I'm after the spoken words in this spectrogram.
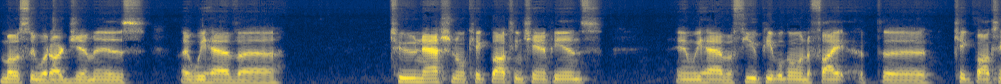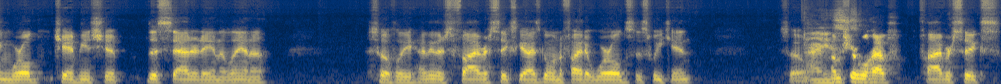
mostly what our gym is like we have uh two national kickboxing champions and we have a few people going to fight at the kickboxing world championship this saturday in atlanta so hopefully i think there's five or six guys going to fight at worlds this weekend so i'm sure we'll have five or six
